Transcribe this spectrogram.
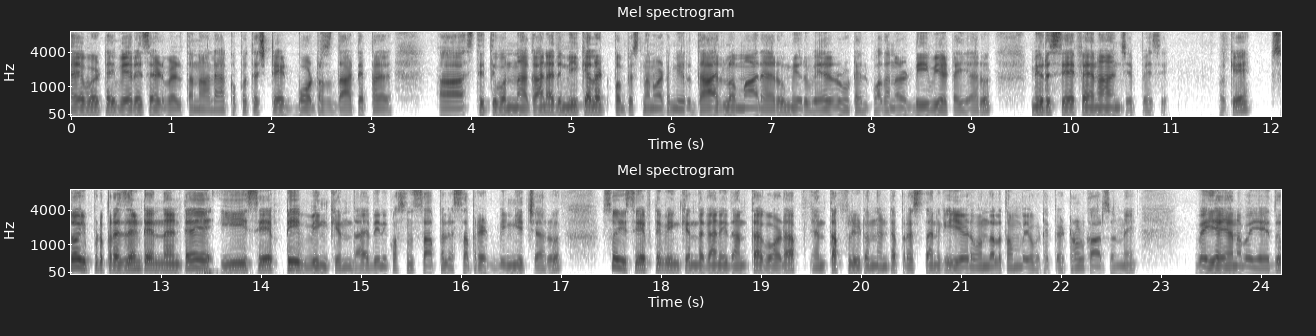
డైవర్ట్ అయ్యి వేరే సైడ్ వెళ్తున్నా లేకపోతే స్టేట్ బోర్డర్స్ దాటే స్థితి ఉన్నా కానీ అది మీకు అలర్ట్ పంపిస్తుంది అనమాట మీరు దారిలో మారారు మీరు వేరే రూట్ వెళ్ళిపోతున్నారు డీవియేట్ అయ్యారు మీరు సేఫేనా అని చెప్పేసి. ఓకే? సో ఇప్పుడు ప్రజెంట్ ఏంటంటే ఈ సేఫ్టీ వింగ్ కింద దీనికోసం సపరే సపరేట్ వింగ్ ఇచ్చారు. సో ఈ సేఫ్టీ వింగ్ కింద కానీ ఇదంతా కూడా ఎంత ఫ్లీట్ ఉందంటే ప్రస్తుతానికి ఏడు వందల తొంభై ఒకటి పెట్రోల్ కార్స్ ఉన్నాయి. వెయ్యి ఎనభై ఐదు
